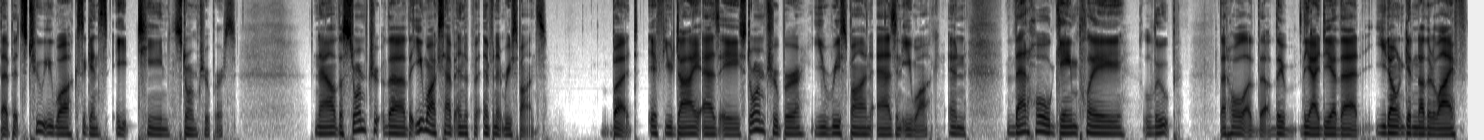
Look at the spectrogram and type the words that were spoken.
that pits two Ewoks against 18 stormtroopers. Now the storm the the Ewoks have infinite respawns, but if you die as a stormtrooper, you respawn as an Ewok, and that whole gameplay loop that whole uh, the the the idea that you don't get another life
